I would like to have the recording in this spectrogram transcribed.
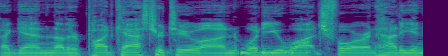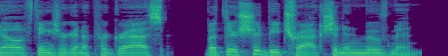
again another podcast or two on what do you watch for and how do you know if things are going to progress. But there should be traction and movement.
